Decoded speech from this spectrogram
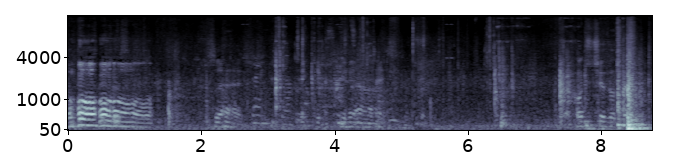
O, Cześć. Yeah. Chodźcie do tego.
